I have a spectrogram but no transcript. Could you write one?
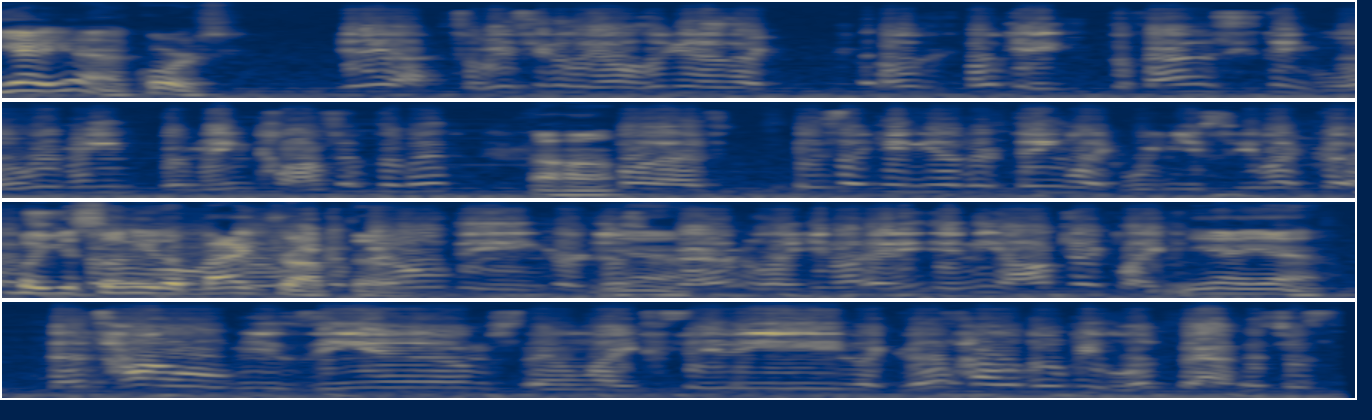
Yeah, yeah, of course. Yeah, yeah. So basically, I was looking at like, okay, the fantasy thing will remain the main concept of it, Uh huh. but it's like any other thing. Like when you see like a But you still need a backdrop, like a though. building or just Yeah. bare- like you know any any object like Yeah, yeah. that's how museums and like city like that's how they'll be looked at. It's just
